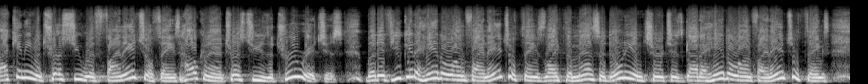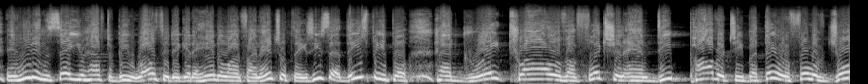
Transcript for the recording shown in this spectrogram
I can't even trust you with financial things, how can I trust you the true riches? But if you get a handle on financial things, like the Macedonian church has got a handle on financial things, and he didn't say you have to be wealthy to get a handle on financial things. He said these people had great trial of affliction and deep poverty, but they were full of joy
